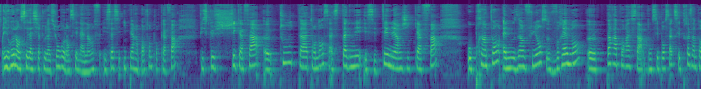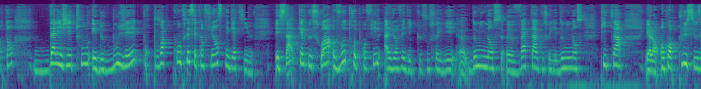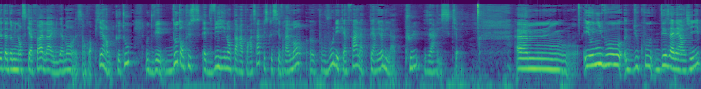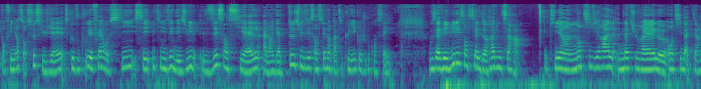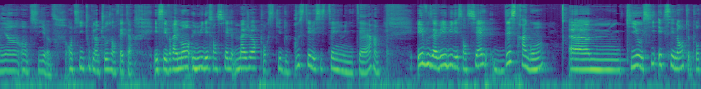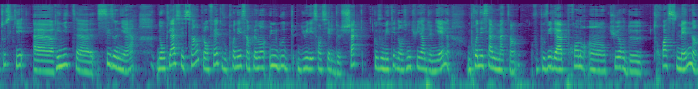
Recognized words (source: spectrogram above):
et relancer la circulation, relancer la lymphe. Et ça, c'est hyper important pour CAFA, puisque chez CAFA, euh, tout a tendance à stagner et cette énergie CAFA, au printemps, elle nous influence vraiment euh, par rapport à ça. Donc c'est pour ça que c'est très important d'alléger tout et de bouger pour pouvoir contrer cette influence négative. Et ça, quel que soit votre profil ayurvédique, que vous soyez euh, dominance euh, Vata, que vous soyez dominance Pitta, et alors encore plus si vous êtes à dominance Kapha, là évidemment c'est encore pire que tout. Vous devez d'autant plus être vigilant par rapport à ça, puisque c'est vraiment pour vous les Kapha la période la plus à risque. Euh, et au niveau du coup des allergies, pour finir sur ce sujet, ce que vous pouvez faire aussi, c'est utiliser des huiles essentielles. Alors il y a deux huiles essentielles en particulier que je vous conseille. Vous avez l'huile essentielle de Ravinsara, qui est un antiviral naturel, euh, antibactérien, anti, euh, anti tout plein de choses en fait. Et c'est vraiment une huile essentielle majeure pour ce qui est de booster le système immunitaire. Et vous avez l'huile essentielle d'estragon euh, qui est aussi excellente pour tout ce qui est euh, rhinite euh, saisonnière. Donc là, c'est simple, en fait, vous prenez simplement une goutte d'huile essentielle de chaque que vous mettez dans une cuillère de miel. Vous prenez ça le matin. Vous pouvez la prendre en cure de trois semaines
